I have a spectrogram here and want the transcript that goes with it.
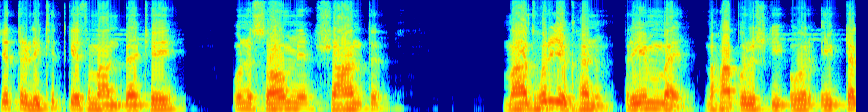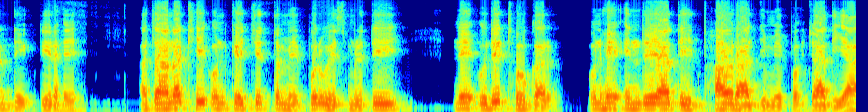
चित्र लिखित के समान बैठे। उन सौम्य, शांत माधुर्य घन प्रेममय महापुरुष की ओर एकटक देखते रहे। अचानक ही उनके चित्त में पूर्व स्मृति ने उदित होकर उन्हें इंद्रियातीत भाव राज्य में पहुँचा दिया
